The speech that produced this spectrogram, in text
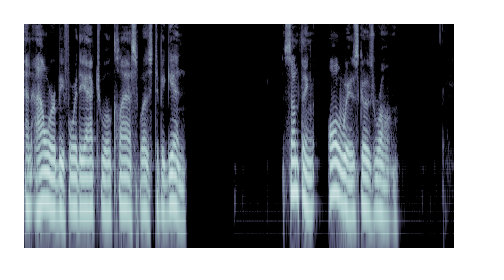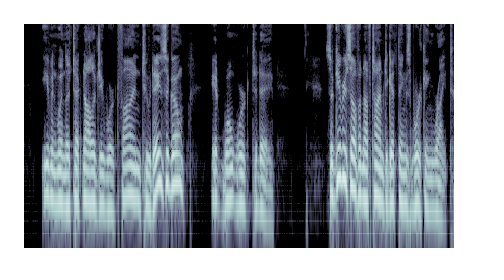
an hour before the actual class was to begin. Something always goes wrong. Even when the technology worked fine two days ago, it won't work today. So give yourself enough time to get things working right.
